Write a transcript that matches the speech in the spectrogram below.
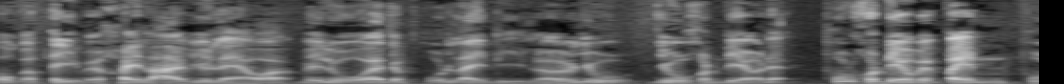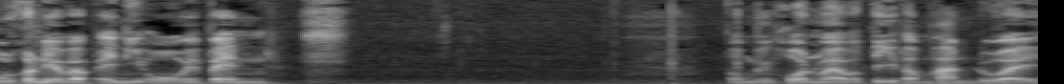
ปกติไม่ค่อยไลฟ์อยู่แล้วอะไม่รู้ว่าจะพูดอะไรดี แล้วอยู่อยู่คนเดียวเนี่ยพูดคนเดียวไม่เป็น พูดคนเดียวแบบไอนีโอไม่เป็น ต้องมีคนมาปฏิสัมพันธ์ด้วย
